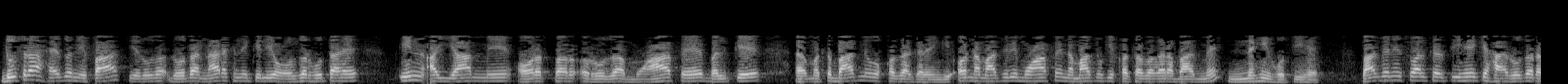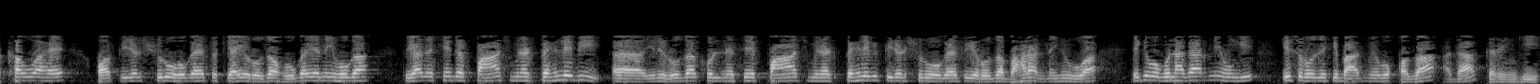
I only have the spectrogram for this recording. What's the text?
دوسرا، حیض و نفاس، یہ روزہ نہ رکھنے کے لیے عذر ہوتا ہے۔ ان ایام میں عورت پر روزہ معاف ہے، بلکہ مطلب بعد میں وہ قضا کریں گی۔ اور نمازیں بھی معاف ہیں، نمازوں کی قضا وغیرہ بعد میں نہیں ہوتی ہے۔ بعد میں سوال کرتی ہے کہ ہاں روزہ رکھا ہوا ہے اور پیریڈ شروع ہو گئے تو کیا یہ روزہ ہوگا یا نہیں ہوگا؟ تو یاد رکھیں، اگر پانچ منٹ پہلے بھی یعنی روزہ کھولنے سے پانچ منٹ پہلے بھی پیریڈ شروع ہو گئے تو یہ روزہ بہرحال نہیں ہوا، لیکن وہ گناگار نہیں ہوں گی، اس روزے کے بعد میں وہ قضا ادا کریں گی۔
